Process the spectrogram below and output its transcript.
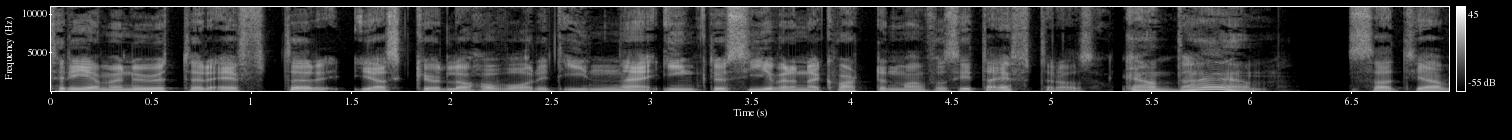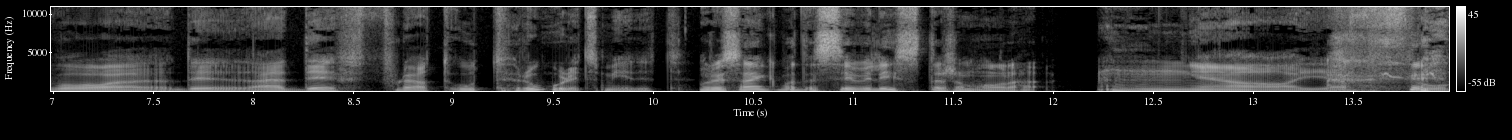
tre minuter efter jag skulle ha varit inne, inklusive den där kvarten man får sitta efter alltså. God damn. Så att jag var, det, nej, det flöt otroligt smidigt. Och du är säker på att det är civilister som har det här? Mm, ja, jag frågade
